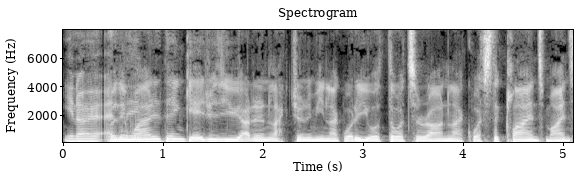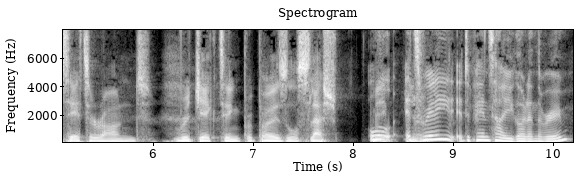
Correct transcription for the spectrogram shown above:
You know, and But then, why did they engage with you? I don't like. Do you know what I mean? Like, what are your thoughts around? Like, what's the client's mindset around rejecting proposal slash? Well, you it's know? really it depends how you got in the room.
